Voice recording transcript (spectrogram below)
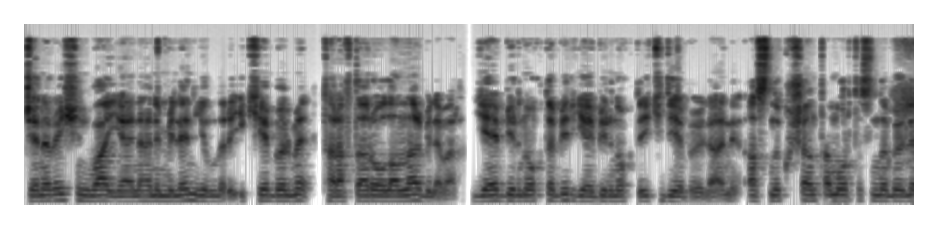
Generation Y yani hani millennial'ları ikiye bölme taraftarı olanlar bile var. Y 1.1, Y 1.2 diye böyle hani aslında kuşağın tam ortasında böyle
